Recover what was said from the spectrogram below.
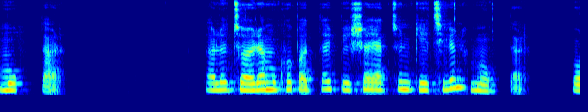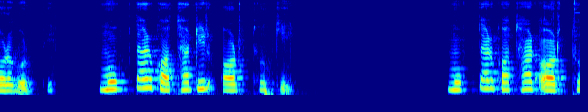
মুক্তার। তাহলে জয়রাম মুখোপাধ্যায় পেশায় একজন কে ছিলেন? মুক্তার। পরবর্তী, মুক্তার কথাটির অর্থ কী? মুক্তার কথার অর্থ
